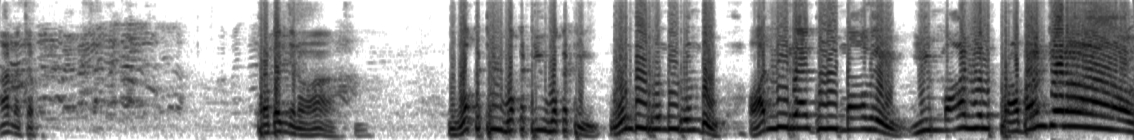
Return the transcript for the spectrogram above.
అన్న చెప్ప. ప్రభంజనమా ఒకటి ఒకటి ఒకటి. రెండు రెండు రెండు. అన్ని ర్యాంకులు మావే. ఈ మాన్యుల్ ప్రభంజనం.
